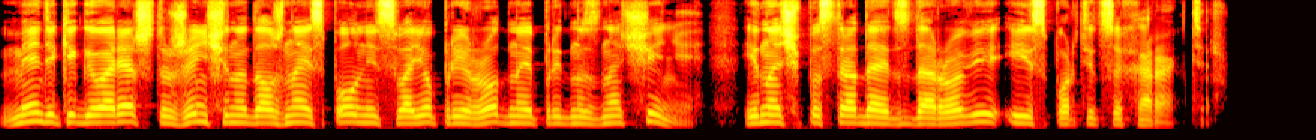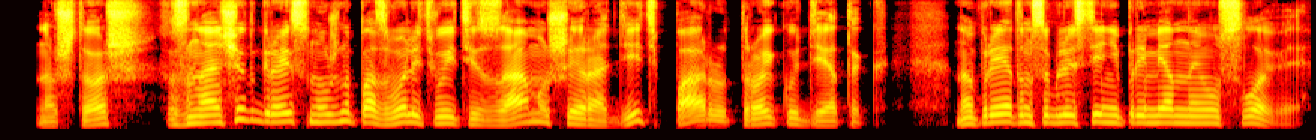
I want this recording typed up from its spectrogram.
Медики говорят, что женщина должна исполнить свое природное предназначение, иначе пострадает здоровье и испортится характер. Ну что ж, значит, Грейс нужно позволить выйти замуж и родить пару-тройку деток, но при этом соблюсти непременные условия.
